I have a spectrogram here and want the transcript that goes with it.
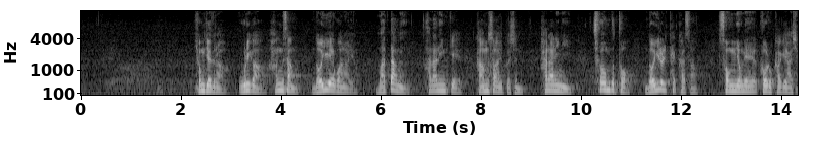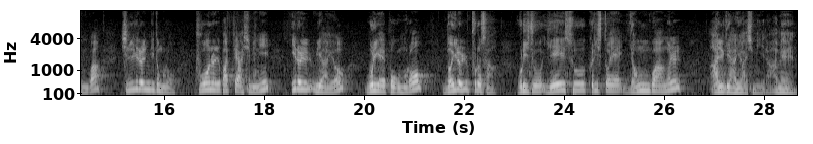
형제들아, 우리가 항상 너희에 관하여 마땅히 하나님께 감사할 것은 하나님이 처음부터 너희를 택하사 성령의 거룩하게 하심과 진리를 믿음으로 구원을 받게 하심이니 이를 위하여 우리의 복음으로 너희를 부르사 우리 주 예수 그리스도의 영광을 알게 하려 하심이니라. 아멘.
